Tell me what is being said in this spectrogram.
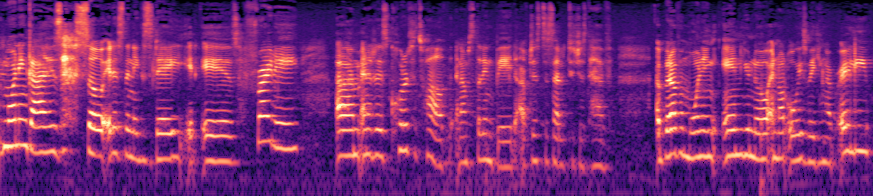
good morning guys. So it is the next day. It is friday um, and it is quarter to 12 and i'm still in bed. I've just decided to just have a bit of a morning in you know and not always waking up early.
